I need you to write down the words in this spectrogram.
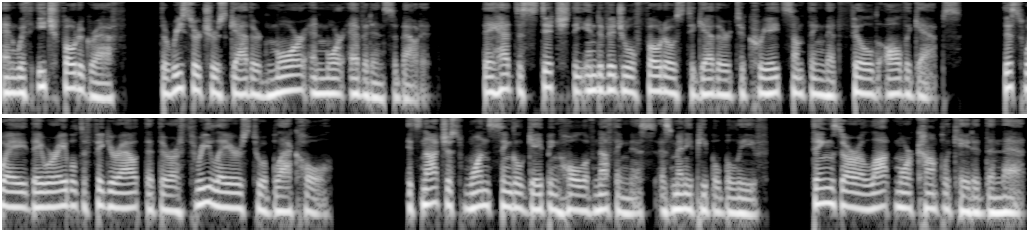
and with each photograph, the researchers gathered more and more evidence about it. They had to stitch the individual photos together to create something that filled all the gaps. This way, they were able to figure out that there are three layers to a black hole. It's not just one single gaping hole of nothingness, as many people believe. Things are a lot more complicated than that.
